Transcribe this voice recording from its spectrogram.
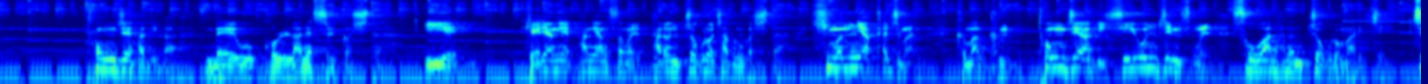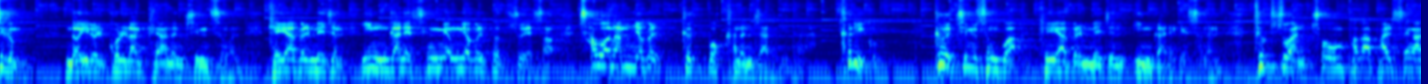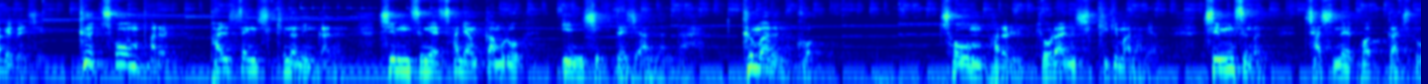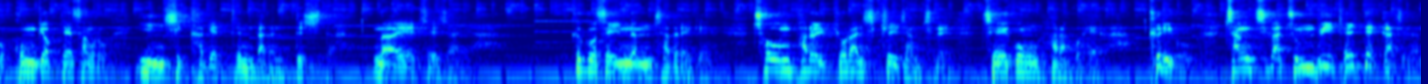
통제하기가 매우 곤란했을 것이다. 이에 계량의 방향성을 다른 쪽으로 잡은 것이다. 힘은 약하지만 그만큼 통제하기 쉬운 짐승을 소환하는 쪽으로 말이지. 지금 너희를 곤란케 하는 짐승은 계약을 맺은 인간의 생명력을 흡수해서 차원 압력을 극복하는 자들이다. 그리고 그 짐승과 계약을 맺은 인간에게서는 특수한 초음파가 발생하게 되지. 그 초음파를 발생시키는 인간은 짐승의 사냥감으로 인식되지 않는다. 그 말은 곧 초음파를 교란시키기만 하면 짐승은 자신의 벗까지도 공격 대상으로 인식하게 된다는 뜻이다. 나의 제자야. 그곳에 있는 자들에게 초음파를 교란시킬 장치를 제공하라고 해라. 그리고 장치가 준비될 때까지는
